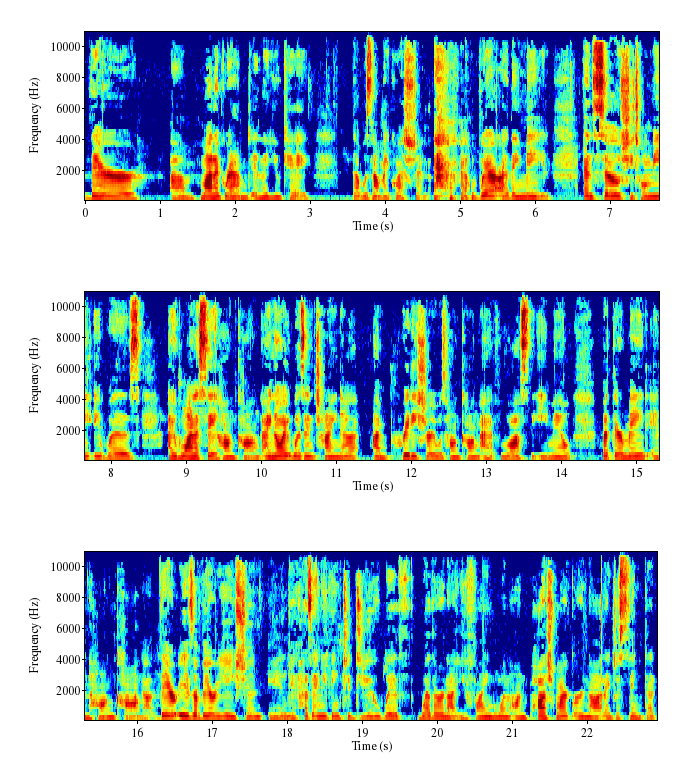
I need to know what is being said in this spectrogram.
they're um, monogrammed in the UK. That was not my question. Where are they made? And so she told me it was, I want to say Hong Kong. I know it was in China. I'm pretty sure it was Hong Kong. I have lost the email, but they're made in Hong Kong. There is a variation in, it has anything to do with whether or not you find one on Poshmark or not. I just think that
